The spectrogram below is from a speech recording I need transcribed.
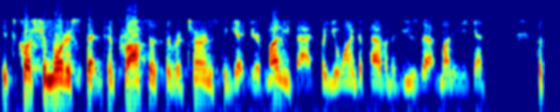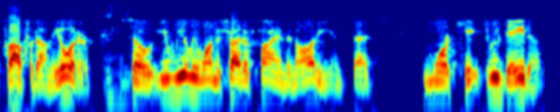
It costs you more to spend to process the returns to get your money back, but you wind up having to use that money against the profit on the order. Mm-hmm. So you really want to try to find an audience that's more ca- through data,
